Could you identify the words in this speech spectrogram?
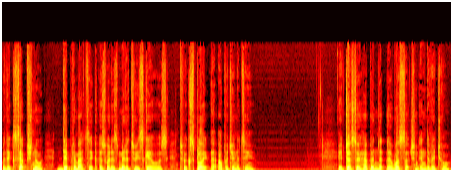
with exceptional diplomatic as well as military skills to exploit that opportunity. It just so happened that there was such an individual,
